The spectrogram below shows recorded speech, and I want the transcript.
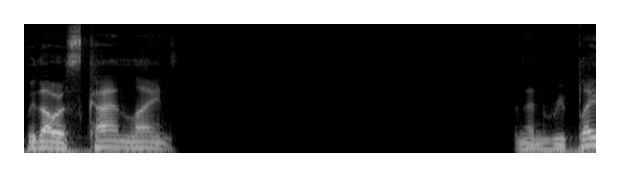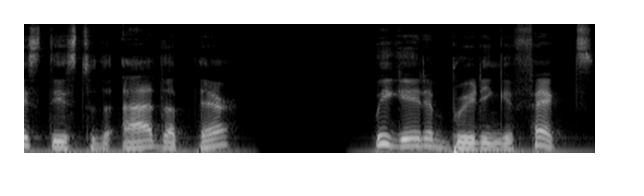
with our scan lines, and then replace this to the add up there, we get a breathing effect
